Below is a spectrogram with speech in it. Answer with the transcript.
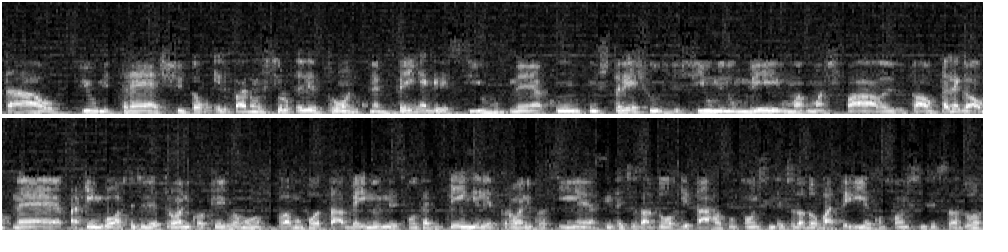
tal filme trash. Então ele faz um estilo eletrônico, né, bem agressivo, né, com uns trechos de filme no meio, uma, umas falas e tal. É legal, né, para quem gosta de eletrônico, ok? Vamos, vamos botar bem no, nesse ponto é bem eletrônico assim, é sintetizador, guitarra com som de sintetizador, bateria com som de sintetizador.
